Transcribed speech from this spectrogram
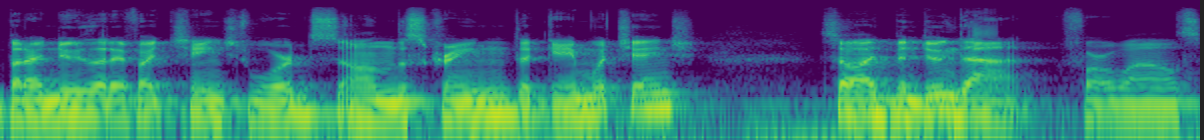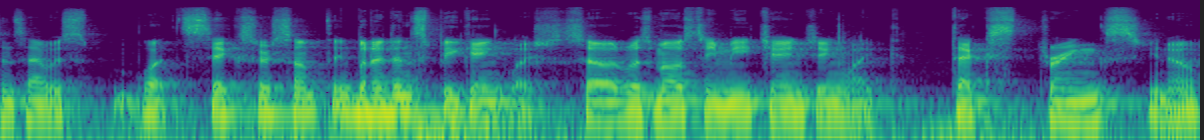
but I knew that if I changed words on the screen, the game would change. So I'd been doing that for a while since I was what six or something, but I didn't speak English, so it was mostly me changing like text strings, you know,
